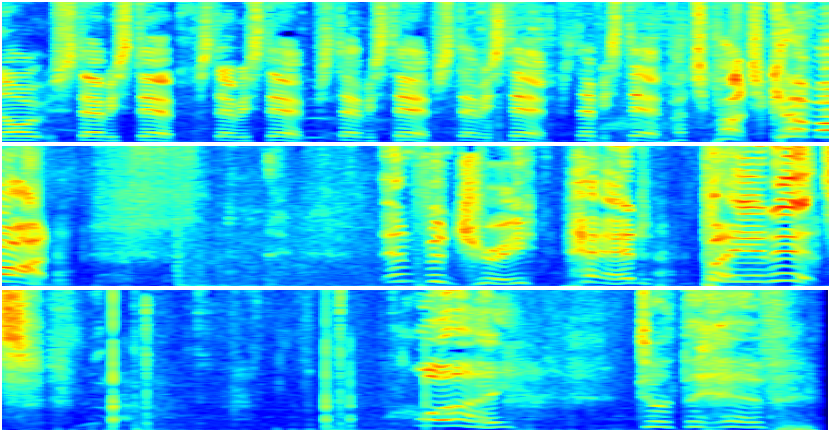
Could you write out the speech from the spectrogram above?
No, stabby stab, stabby stab, stabby stab, stabby stab, stabby stab, punchy punch, come on! Infantry had bayonets! Why don't they have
